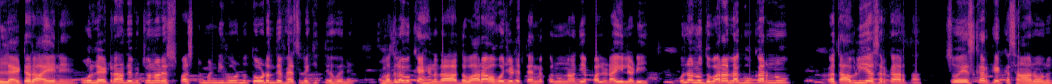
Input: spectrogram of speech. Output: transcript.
ਲੈਟਰ ਆਏ ਨੇ, ਉਹ ਲੈਟਰਾਂ ਦੇ ਵਿੱਚ ਉਹਨਾਂ ਨੇ ਸਪਸ਼ਟ ਮੰਡੀ ਬੋਰਡ ਨੂੰ ਤੋੜਨ ਦੇ ਫੈਸਲੇ ਕੀਤੇ ਹੋਏ ਨੇ। ਮਤਲਬ ਕਹਿਣ ਦਾ ਦੁਬਾਰਾ ਉਹ ਜਿਹੜੇ ਤਿੰਨ ਕਾਨੂੰਨਾਂ ਦੀ ਆਪਾਂ ਲੜਾਈ ਲੜੀ, ਉਹਨਾਂ ਨੂੰ ਦੁਬਾਰਾ ਲਾਗੂ ਕਰਨ ਨੂੰ ਉਤਾਵਲੀ ਹੈ ਸਰਕਾਰ ਤਾਂ। ਸੋ ਇਸ ਕਰਕੇ ਕਿਸਾਨ ਹੁਣ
